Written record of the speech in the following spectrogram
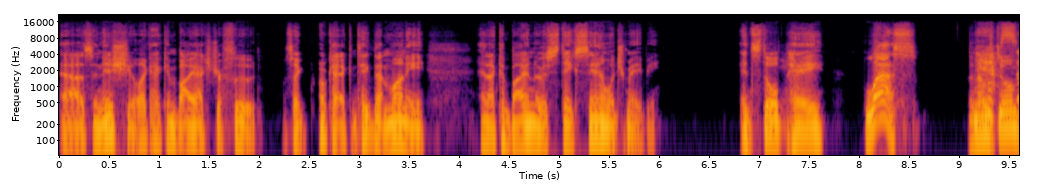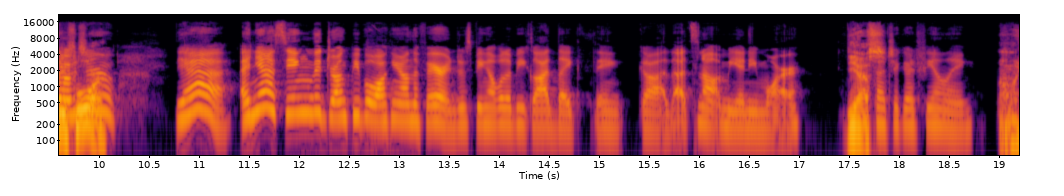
as an issue. Like I can buy extra food. It's like, okay, I can take that money and I can buy another steak sandwich maybe and still yeah. pay less than I was doing so before. True. Yeah. And yeah, seeing the drunk people walking around the fair and just being able to be glad, like, thank God that's not me anymore. Yes. Such a good feeling. Oh my,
